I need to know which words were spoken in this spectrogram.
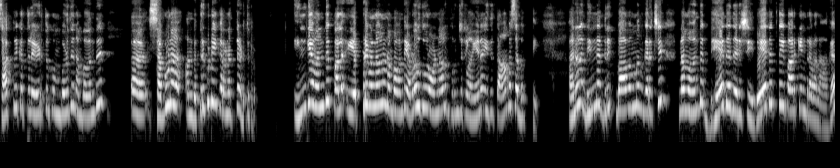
சாத்விகத்துல எடுத்துக்கும் பொழுது நம்ம வந்து சகுண அந்த திரிபுடீகரணத்தை எடுத்துக்கிறோம் இங்க வந்து பல எப்படி வேணாலும் நம்ம வந்து எவ்வளவு தூரம் வேணாலும் புரிஞ்சுக்கலாம். ஏன்னா இது தாமச பக்தி. அதனால பின்ன திருக் பாவம்ங்கிறச்சு நம்ம வந்து பேததரிசி பேதத்தை பார்க்கின்றவனாக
